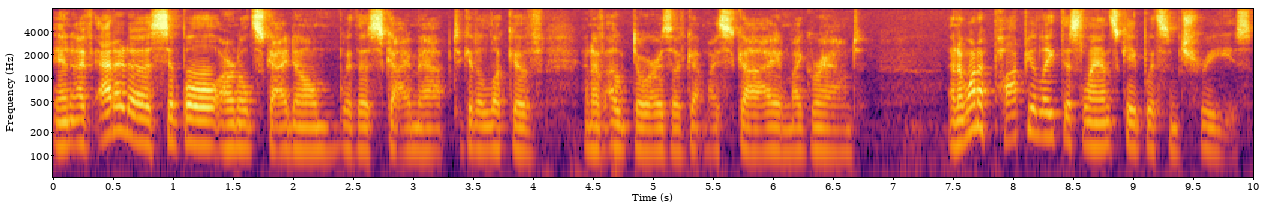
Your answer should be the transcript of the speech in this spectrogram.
And I've added a simple Arnold sky dome with a sky map to get a look of kind of outdoors. I've got my sky and my ground. And I want to populate this landscape with some trees.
